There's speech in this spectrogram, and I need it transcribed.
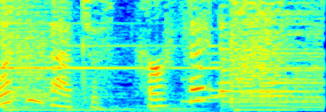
Wasn't that just perfect?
